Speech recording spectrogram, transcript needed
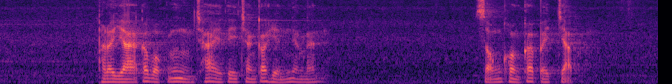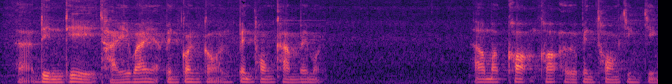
ำภรรยาก็บอกอืมใช่ที่ฉันก็เห็นอย่างนั้น สองคนก็ไปจับดินที่ไถไว้เป็นก้อนๆเป็นทองคำไปหมด เอามาเคาะเคาะเออเป็นทองจริง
